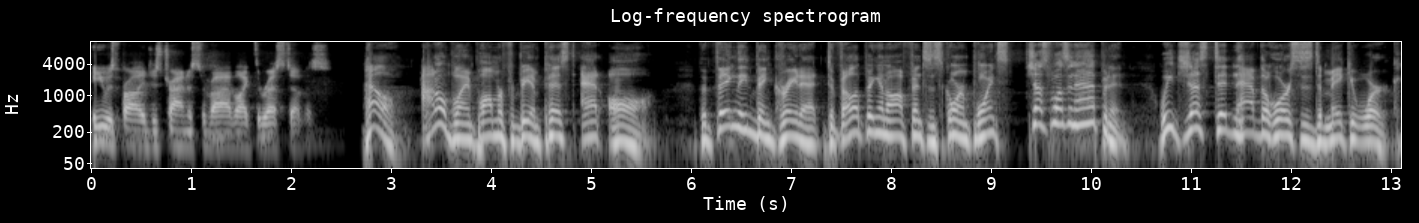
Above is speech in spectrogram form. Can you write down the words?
he was probably just trying to survive like the rest of us. Hell, I don't blame Palmer for being pissed at all. The thing they'd been great at, developing an offense and scoring points, just wasn't happening. We just didn't have the horses to make it work.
